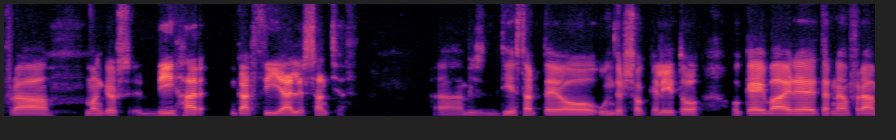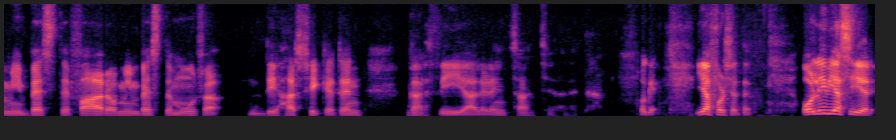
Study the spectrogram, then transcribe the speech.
fra mange De har Garcia eller Sánchez. Uh, hvis de starter å undersøke OK, hva er etternavn fra min bestefar og min bestemor? De har sikkert en Garcia eller en Sánchez. OK, jeg fortsetter. Olivia sier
